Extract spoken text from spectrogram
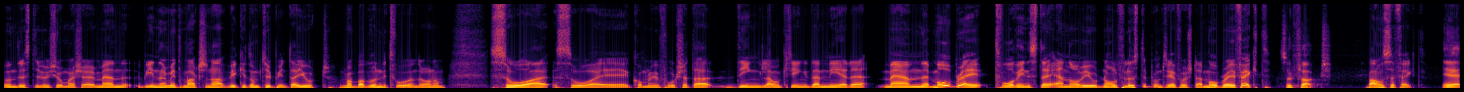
under Steven Schumacher, men vinner de inte matcherna, vilket de typ inte har gjort, de har bara vunnit två under honom, så, så eh, kommer de fortsätta dingla omkring där nere. Men Mowbray, två vinster, en avgjord, noll förluster på de tre första. Mowbray-effekt. Såklart. Bounce-effekt. Eh,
